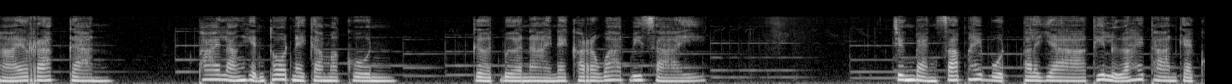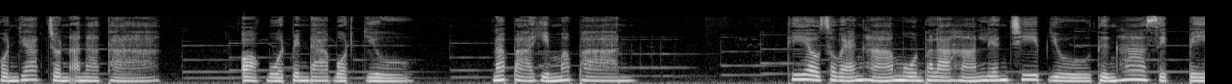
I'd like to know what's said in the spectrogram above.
หายรักกัน ภายหลังเห็นโทษในกรรมคุณ เกิดเบื่อหน่ายในคารวาสวิสัย จึงแบ่งทรัพย์ให้บุตรภรรยาที่เหลือให้ทานแก่คนยากจนอนาถา ออกบวชเป็นดาบทอยู่ณป่าหิมพานต์เที่ยวแสวงหามูลพลาหารเลี้ยงชีพอยู่ถึงห้าสิบปี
